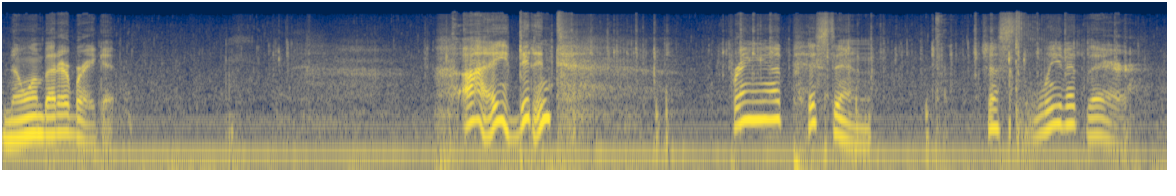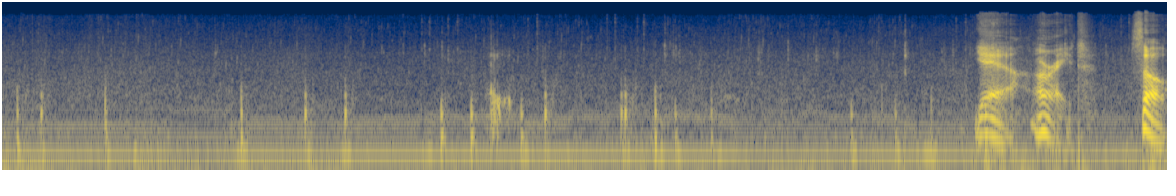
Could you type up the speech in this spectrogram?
No one better break it. I didn't bring a piston. Just leave it there. Yeah, alright. So,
